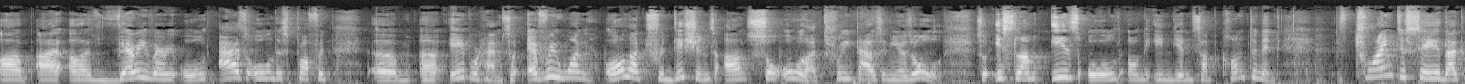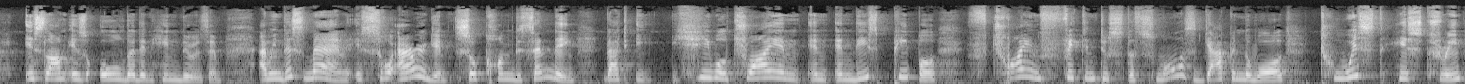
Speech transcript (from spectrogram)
are, are, are very, very old, as old as Prophet um, uh, Abraham. So everyone, all our traditions are so old, are 3,000 years old. So Islam is old on the Indian subcontinent. Trying to say that Islam is older than Hinduism. I mean, this man is so arrogant, so condescending that he, he will try and, and, and these people try and fit into the smallest gap in the wall twist history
